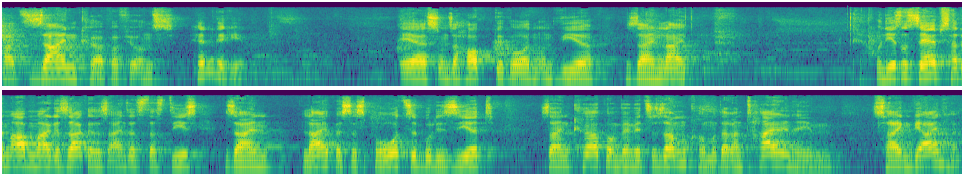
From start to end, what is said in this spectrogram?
hat seinen Körper für uns hingegeben. Er ist unser Haupt geworden und wir sein Leib. Und Jesus selbst hat im Abendmahl gesagt, dass es einsetzt, dass dies sein Leib ist. Das Brot symbolisiert seinen Körper. Und wenn wir zusammenkommen und daran teilnehmen, zeigen wir Einheit.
